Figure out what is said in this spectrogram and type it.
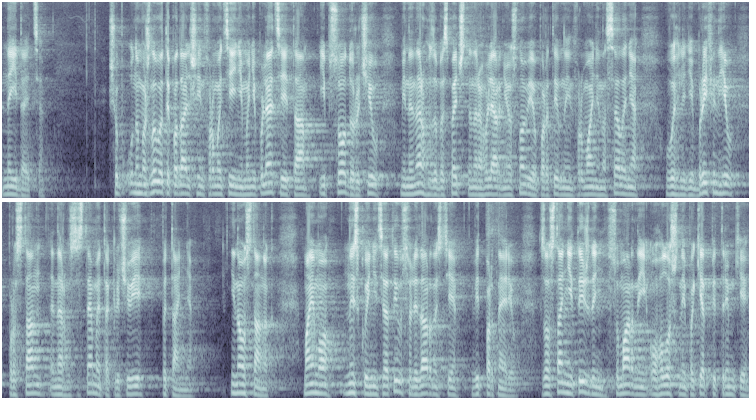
не йдеться. Щоб унеможливити подальші інформаційні маніпуляції та ІПСО доручив Міненерго забезпечити на регулярній основі оперативне інформування населення у вигляді брифінгів про стан енергосистеми та ключові питання. І наостанок маємо низку ініціатив солідарності від партнерів. За останній тиждень сумарний оголошений пакет підтримки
